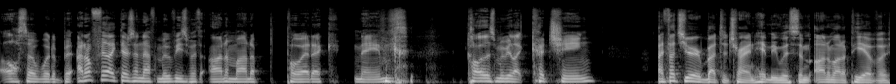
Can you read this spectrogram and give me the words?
also would have been. I don't feel like there's enough movies with onomatopoetic names. Call this movie like Kaching. I thought you were about to try and hit me with some onomatopoeia of a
